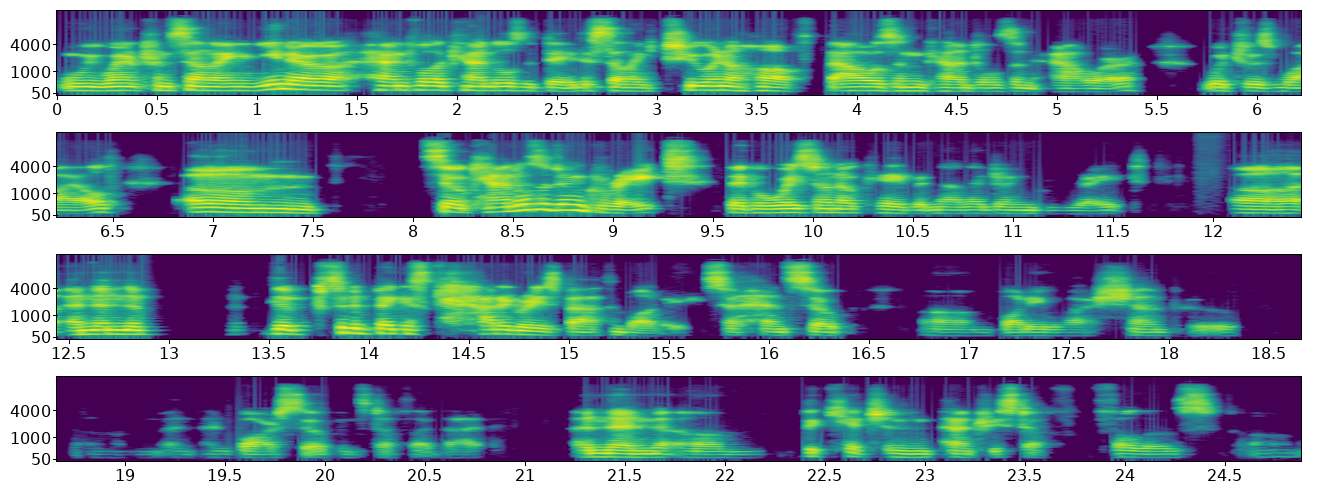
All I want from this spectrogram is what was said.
we went from selling, you know, a handful of candles a day to selling two and a half thousand candles an hour, which was wild. Um, so candles are doing great. They've always done okay, but now they're doing great. Uh, and then the the sort of biggest category is bath and body. So hand soap, um, body wash, shampoo, um, and, and, bar soap and stuff like that. And then um, the kitchen pantry stuff follows um,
